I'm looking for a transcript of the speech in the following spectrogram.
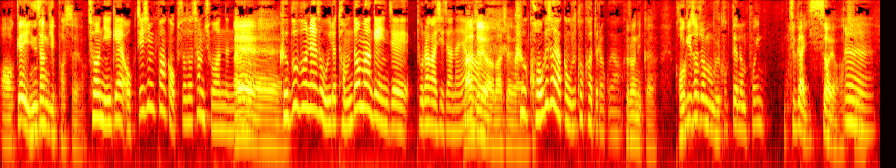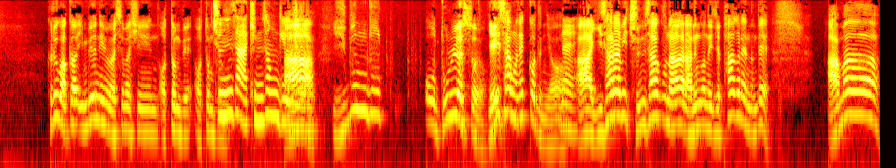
어, 꽤 인상 깊었어요. 전 이게 억지 심파가 없어서 참 좋았는데, 예. 그 부분에서 오히려 덤덤하게 이제 돌아가시잖아요. 맞아요, 맞아요. 그, 거기서 약간 울컥하더라고요. 그러니까요. 거기서 좀 울컥되는 포인트가 있어요, 확실히. 예. 그리고 아까 임 배우님이 말씀하신 어떤 배, 어떤 분 준사, 김성규. 아, 이분도 어, 놀랬어요. 예상은 했거든요. 네. 아, 이 사람이 준사구나라는 거는 이제 파악을 했는데 아마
